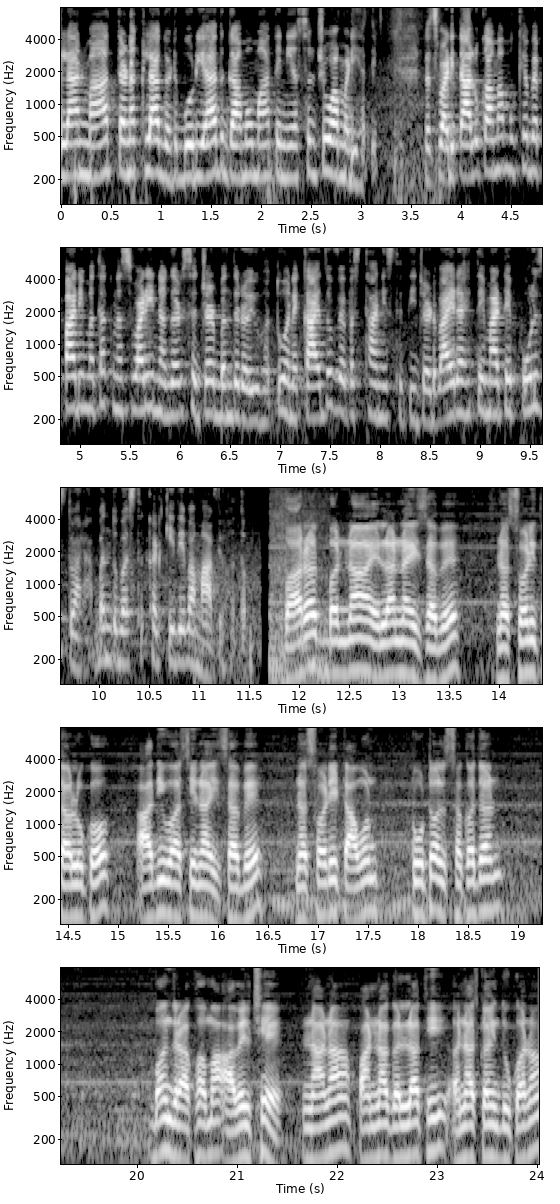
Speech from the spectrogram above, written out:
એલાનમાં તણખલા ગઢબોરિયાદ ગામોમાં તેની અસર જોવા મળી હતી. નસવાડી તાલુકામાં મુખ્ય વેપારી મથક નસવાડી નગર સજ્જડ બંધ રહ્યું હતું અને કાયદો વ્યવસ્થાની સ્થિતિ જળવાઈ રહે તે માટે પોલીસ દ્વારા બંદોબસ્ત ખડકી દેવામાં આવ્યો હતો. ભારત બંધના એલાનના હિસાબે નસવાડી તાલુકો, આદિવાસીના હિસાબે નસવાડી ટાઉન ટોટલ સઘન બંધ રાખવામાં આવેલ છે. નાના પાનના ગલ્લાથી અનાજ અનાજકાની દુકાનો,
